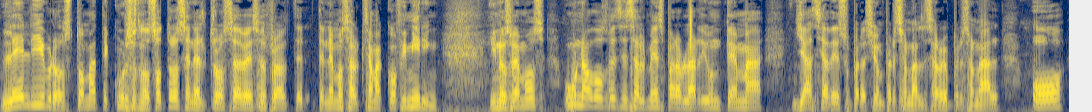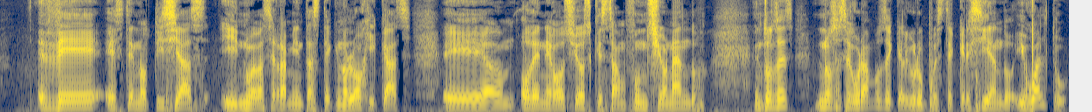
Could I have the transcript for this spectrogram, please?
Lee libros, tómate cursos. Nosotros en el Trust Advisors tenemos algo que se llama Coffee Meeting y nos vemos una o dos veces al mes para hablar de un tema, ya sea de superación personal, desarrollo personal o de este, noticias y nuevas herramientas tecnológicas eh, um, o de negocios que están funcionando. Entonces nos aseguramos de que el grupo esté creciendo. Igual tú,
